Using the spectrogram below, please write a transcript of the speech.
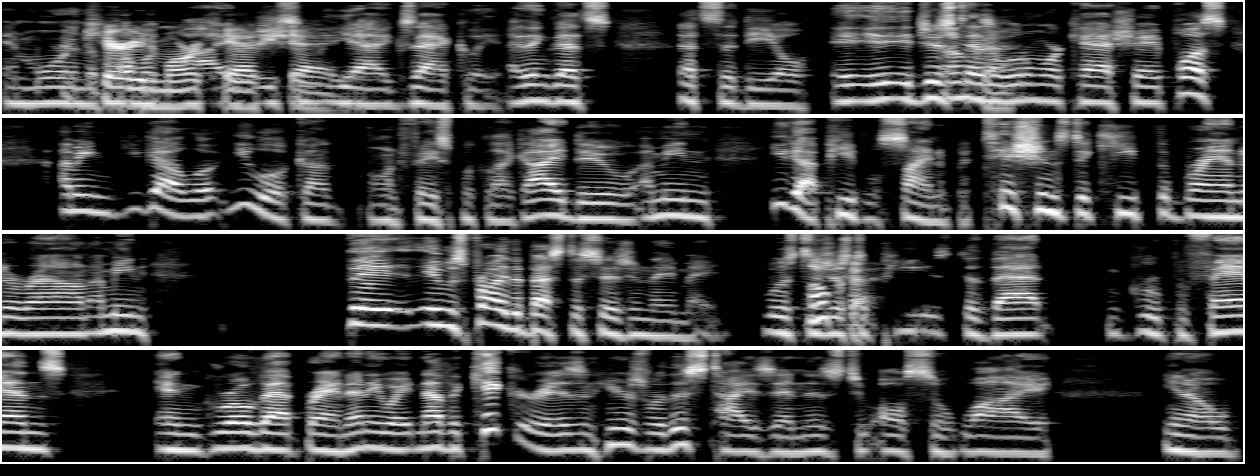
and more It in the carried more cachet. recently- Yeah, exactly. I think that's that's the deal. It, it it just has a little more cachet. Plus, I mean, you gotta look. You look on on Facebook like I do. I mean, you got people signing petitions to keep the brand around. I mean, they it was probably the best decision they made was to just appease to that group of fans and grow that brand anyway. Now the kicker is, and here's where this ties in, is to also why, you know,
